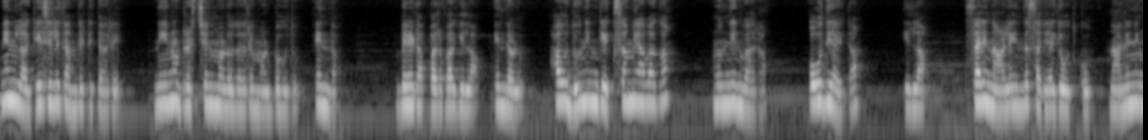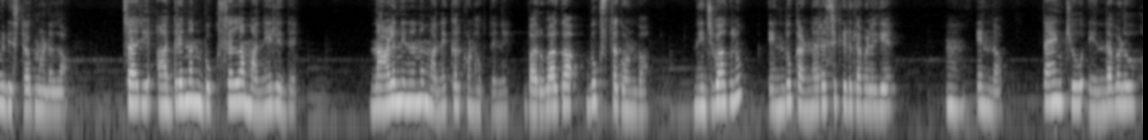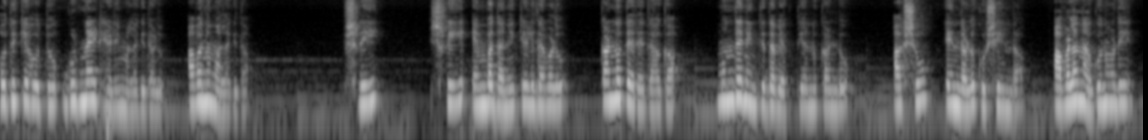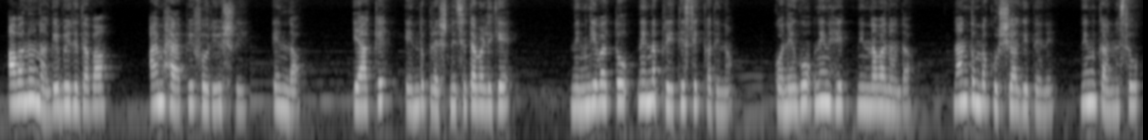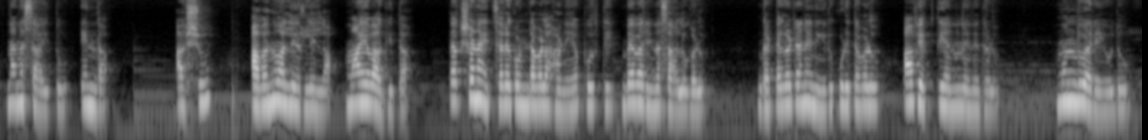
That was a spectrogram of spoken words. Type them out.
ನಿನ್ನ ಲಗೇಜ್ ಇಲ್ಲಿ ತಂದಿಟ್ಟಿದ್ದಾರೆ. ನೀನು ಡ್ರೆಸ್ ಚೇಂಜ್ ಮಾಡೋದಾದರೆ ಮಾಡಬಹುದು ಎಂದ. ಬೇಡ, ಪರವಾಗಿಲ್ಲ ಎಂದಳು. ಹೌದು, ನಿನಗೆ ಎಕ್ಸಾಮ್ ಯಾವಾಗ? ಮುಂದಿನ ವಾರ. ಓದಿ ಆಯಿತಾ? ಇಲ್ಲ. ಸರಿ, ನಾಳೆಯಿಂದ ಸರಿಯಾಗಿ ಓದ್ಕೋ. ನಾನೇ ನಿಂಗೆ ಡಿಸ್ಟರ್ಬ್ ಮಾಡಲ್ಲ. ಸರಿ, ಆದರೆ ನನ್ನ ಬುಕ್ಸ್ ಎಲ್ಲ ಮನೇಲಿದೆ. ನಾಳೆ ನಿನ್ನನ್ನು ಮನೆ ಕರ್ಕೊಂಡು ಹೋಗ್ತೇನೆ. ಬರುವಾಗ ಬುಕ್ಸ್ ತಗೊಂಡು ಬಾ. ನಿಜವಾಗಲೂ? ಎಂದು ಕಣ್ಣರಸಿ ಕೇಳಿದವಳಿಗೆ ಹ್ಞೂ ಎಂದ. ಥ್ಯಾಂಕ್ ಯು ಎಂದವಳು ಹೊದಿಕೆ ಹೊದ್ದು ಗುಡ್ ನೈಟ್ ಹೇಳಿ ಮಲಗಿದಳು. ಅವನು ಮಲಗಿದ. ಶ್ರೀ ಶ್ರೀ ಎಂಬ ದನಿ ಕೇಳಿದವಳು ಕಣ್ಣು ತೆರೆದಾಗ ಮುಂದೆ ನಿಂತಿದ್ದ ವ್ಯಕ್ತಿಯನ್ನು ಕಂಡು, ಅಶು ಎಂದಳು ಖುಷಿಯಿಂದ. ಅವಳ ನಗು ನೋಡಿ ಅವನು ನಗೆ ಬೀರಿದವ I am happy for you Shri, ಎಂದ. ಯಾಕೆ ಎಂದು ಪ್ರಶ್ನಿಸಿದವಳಿಗೆ, ನಿನಗಿವತ್ತು ನಿನ್ನ ಪ್ರೀತಿ ಸಿಕ್ಕ ದಿನ. ಕೊನೆಗೂ ನಿನ್ನ ಹಿತ್ ನಿನ್ನವನಾದ. ನಾನು ತುಂಬ ಖುಷಿಯಾಗಿದ್ದೇನೆ. ನಿನ್ನ ಕನಸು ನನಸಾಯಿತು ಎಂದ. ಅಶು, ಅವನು ಅಲ್ಲಿರಲಿಲ್ಲ. ಮಾಯವಾಗಿದ್ದ. ತಕ್ಷಣ ಎಚ್ಚರಗೊಂಡವಳ ಹಣೆಯ ಪೂರ್ತಿ ಬೆವರಿನ ಸಾಲುಗಳು. ಘಟಘಟನೆ ನೀರು ಕುಡಿದವಳು, ಆ ವ್ಯಕ್ತಿಯನ್ನು ನೆನೆದಳು. ಮುಂದುವರೆಯುವುದು.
